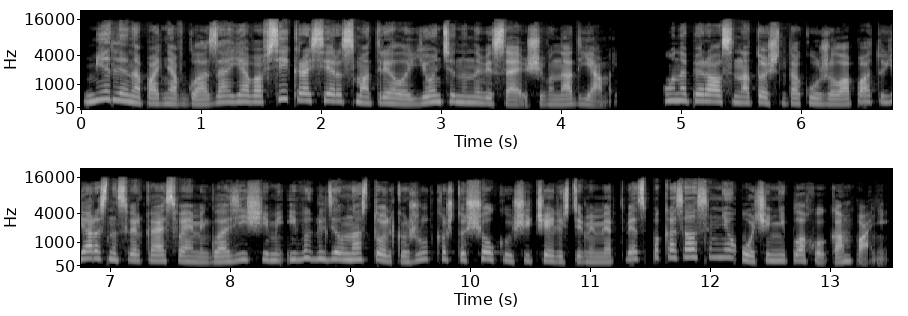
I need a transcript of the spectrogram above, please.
Медленно подняв глаза, я во всей красе рассмотрела Йонтина, нависающего над ямой. Он опирался на точно такую же лопату, яростно сверкая своими глазищами, и выглядел настолько жутко, что щелкающий челюстями мертвец показался мне очень неплохой компанией.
